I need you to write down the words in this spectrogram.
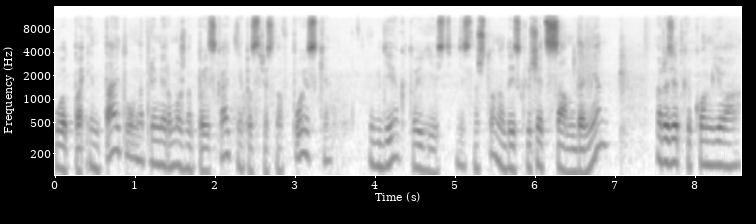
Вот по InTitle, например, можно поискать непосредственно в поиске где кто есть. Единственное, что надо исключать сам домен розетка.com.ua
